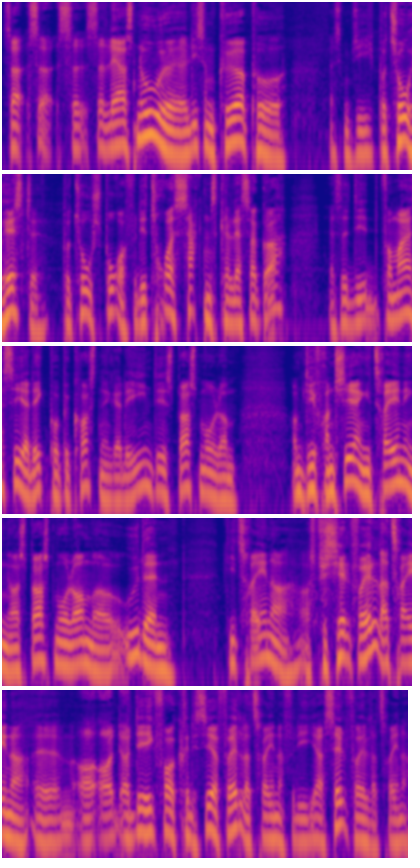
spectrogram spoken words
Så, så, så, så lad os nu øh, ligesom køre på, hvad skal man sige, på to heste, på to spor, for det tror jeg sagtens kan lade sig gøre. Altså det, for mig at se, at det ikke på bekostning af det ene. Det er et spørgsmål om, om differentiering i træning, og spørgsmål om at uddanne de træner, og specielt forældretræner, øh, og, og, og det er ikke for at kritisere forældretræner, fordi jeg er selv forældretræner,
